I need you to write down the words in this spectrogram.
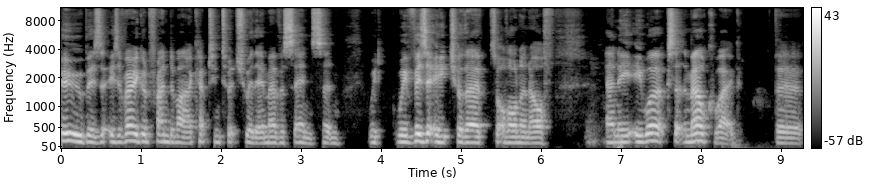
Oob is is a very good friend of mine. I kept in touch with him ever since, and we we visit each other sort of on and off. And he, he works at the Melkweg, the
